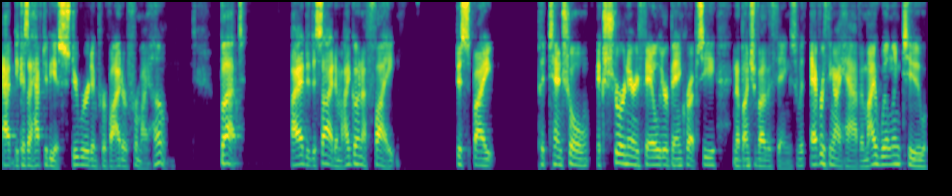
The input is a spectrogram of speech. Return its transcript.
at because I have to be a steward and provider for my home. But I had to decide, am I going to fight despite potential extraordinary failure, bankruptcy, and a bunch of other things with everything I have? Am I willing to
